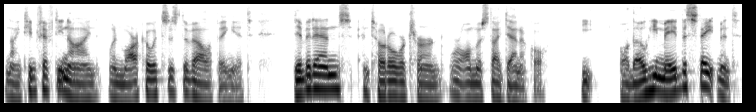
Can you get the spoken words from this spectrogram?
1959, when Markowitz is developing it, dividends and total return were almost identical although he made the statement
